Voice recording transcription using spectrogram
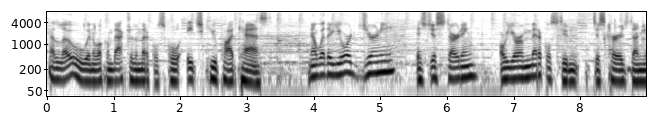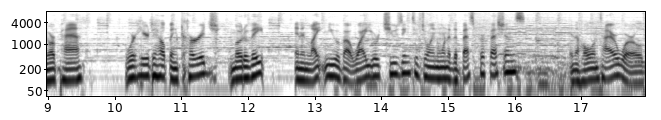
Hello, and welcome back to the Medical School HQ podcast. Now, whether your journey is just starting or you're a medical student discouraged on your path, we're here to help encourage, motivate, and enlighten you about why you're choosing to join one of the best professions in the whole entire world.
